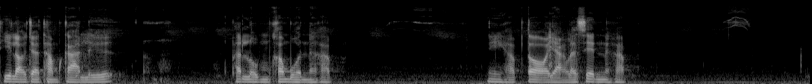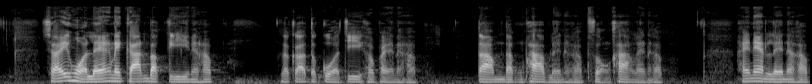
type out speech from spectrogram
ที่เราจะทำการลื้อพัดลมข้างบนนะครับ นี่ครับต่ออย่างละเส้นนะครับ ใช้หัวแรงในการบักกีนะครับ แล้วก็ตะกั่วจี้เข้าไปนะครับ ตามดังภาพเลยนะครับสองข้างเลยนะครับ ให้แน่นเลยนะครับ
